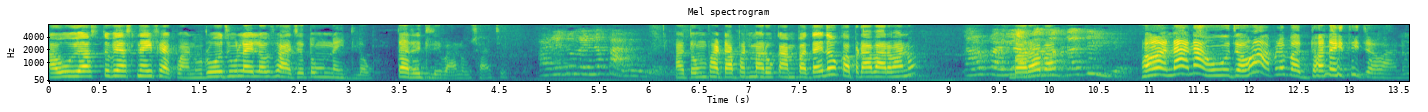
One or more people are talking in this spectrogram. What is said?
આવું વ્યસ્ત વ્યસ્ત નહીં ફેંકવાનું. રોજ હું લઈ લઉં છું આજે તો હું નહીં જ લઉં. તારે જ લેવાનું છે આજે. હા તો હું ફટાફટ મારું કામ પતાવી દઉં કપડાં વારવાનું. બરાબર. હા ના ના હું જાઉં આપણે બધા નહીંથી જવાનું.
